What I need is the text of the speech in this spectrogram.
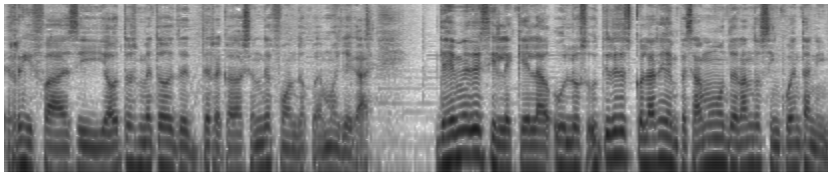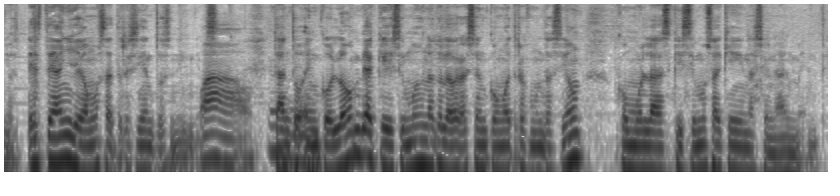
rifas y otros métodos de, de recaudación de fondos, podemos llegar. Déjeme decirle que la- los útiles escolares empezamos donando 50 niños. Este año llegamos a 300 niños. Wow. Tanto en Colombia, que hicimos una colaboración con otra fundación, como las que hicimos aquí nacionalmente.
